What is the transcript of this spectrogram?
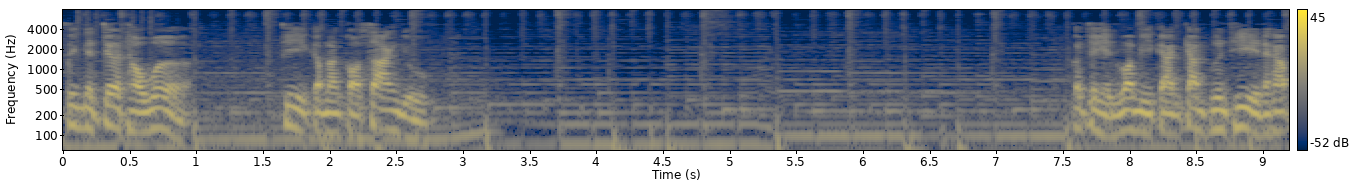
Signature Tower ที่กำลังก่อสร้างอยู่ ก็จะเห็นว่ามีการกั้นพื้นที่นะครับ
